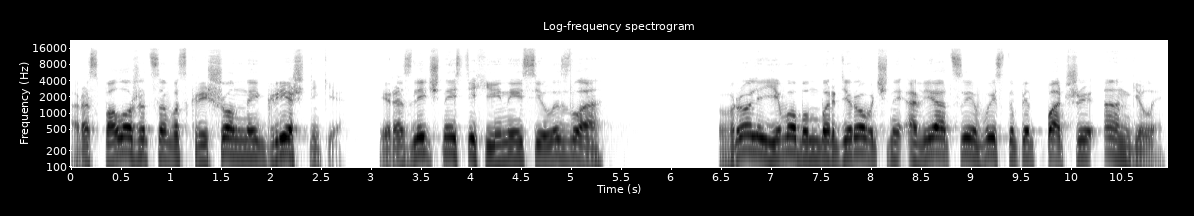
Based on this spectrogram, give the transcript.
расположатся воскрешенные грешники и различные стихийные силы зла. В роли его бомбардировочной авиации выступят падшие ангелы.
